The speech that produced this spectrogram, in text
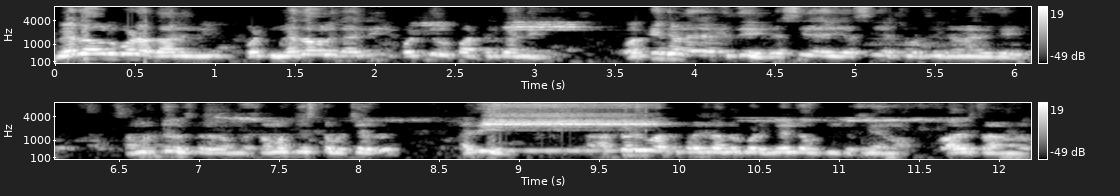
మేధావులు కూడా దానిని మేధావులు కానీ పొలిటికల్ పార్టీలు కానీ వర్గీకరణ అనేది ఎస్సీ ఎస్సీ ఎస్టీ వర్గీకరణ అనేది సమర్థి సమర్థిస్తూ వచ్చారు. అది అక్కడి వర్గ ప్రజలందరూ కూడా మేలు చెప్పి నేను భావిస్తాను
